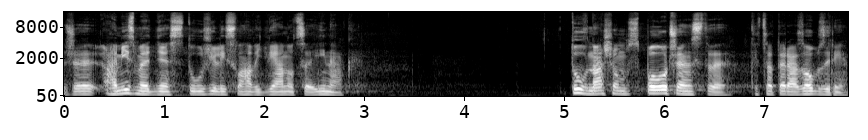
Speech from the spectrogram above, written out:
že aj my sme dnes túžili sláviť Vianoce inak. Tu v našom spoločenstve, keď sa teraz obzriem.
